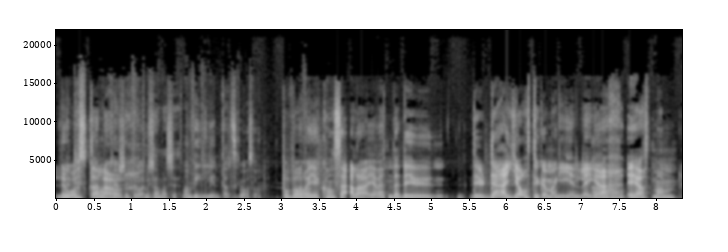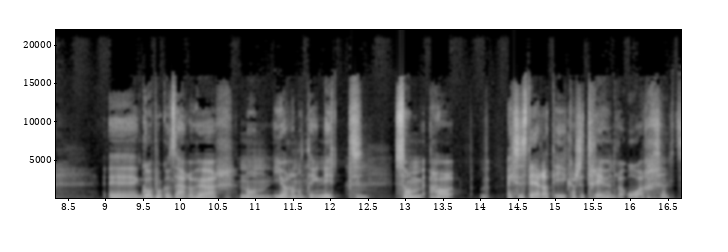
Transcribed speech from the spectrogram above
Eller det låt ska eller kanske inte vara på det. samma sätt. Man vill inte att det ska vara så. på varje konsert. Eller, jag vet inte, det är, ju, det är ju där jag tycker magin ligger. Ja. Är att man eh, går på konsert och hör någon göra någonting nytt Mm. som har existerat i kanske 300 år. Exakt.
